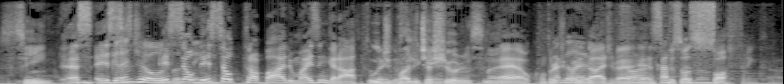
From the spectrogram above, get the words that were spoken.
Sim. Esse, esse- Grandioso, esse é, o, assim. esse é o trabalho mais ingrato O de quality assurance, né? É, o controle A de qualidade, velho. As caçando. pessoas sofrem, cara.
